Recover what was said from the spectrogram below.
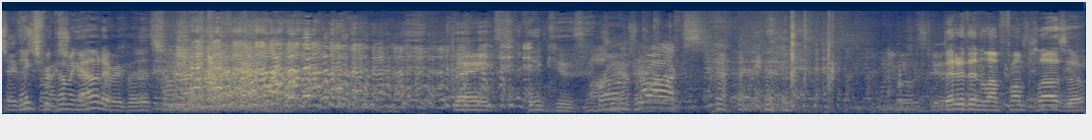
save Thanks this for coming out, everybody. It's so nice. Thanks. Thank you. Thank Brahms rocks. Better than L'Enfant Plaza.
